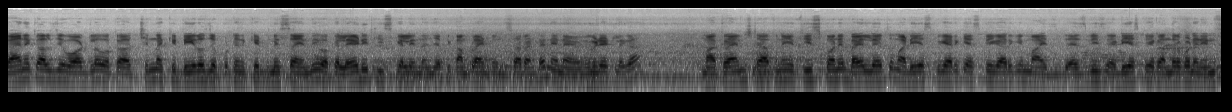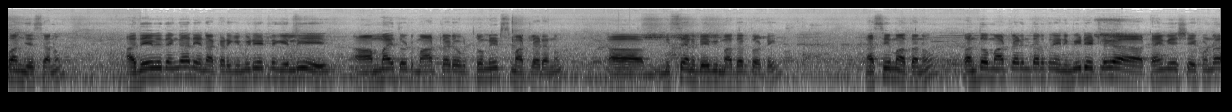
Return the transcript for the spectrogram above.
గైనకాలజీ వార్డులో ఒక చిన్న కిడ్ ఈరోజు పుట్టిన కిడ్ మిస్ అయింది. ఒక లేడీ తీసుకెళ్ళిందని చెప్పి కంప్లైంట్ ఉంది సార్ అంటే నేను ఇమీడియట్గా మా క్రైమ్ స్టాఫ్ని తీసుకొని బయలుదేరుతూ మా డిఎస్పీ గారికి ఎస్పీ గారికి మా ఎస్బీ డిఎస్పీ గారికి అందరూ కూడా నేను ఇన్ఫామ్ చేశాను. అదేవిధంగా నేను అక్కడికి ఇమీడియట్గా వెళ్ళి ఆ అమ్మాయితోటి మాట్లాడి ఒక టూ మినిట్స్ మాట్లాడాను మిస్ అయిన బేబీ మదర్ తోటి. నసీమా తనతో మాట్లాడిన తర్వాత నేను ఇమీడియట్గా టైం వేస్ట్ చేయకుండా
